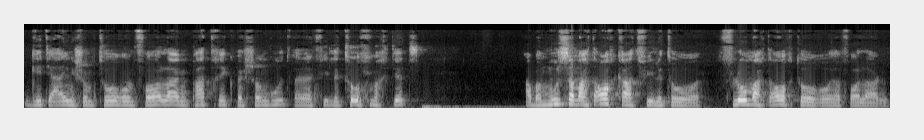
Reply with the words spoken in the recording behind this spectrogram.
geht ja eigentlich um Tore und Vorlagen. Patrick wäre schon gut, weil er viele Tore macht jetzt. Aber Musa macht auch gerade viele Tore. Flo macht auch Tore oder Vorlagen.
